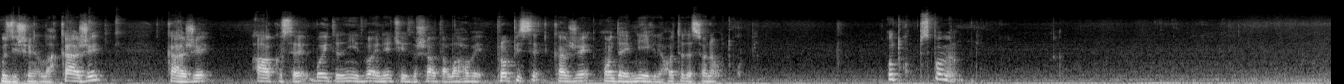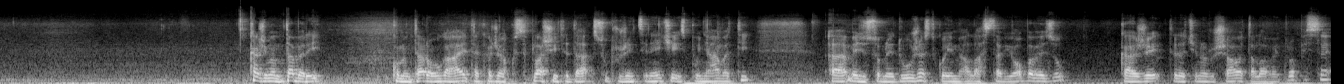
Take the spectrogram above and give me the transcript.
Uzvišen Allah kaže, kaže, a ako se bojite da njih dvoje neće izvršavati Allahove propise, kaže, onda im nije grehota da se ona otkupi. Otkup, spomenut. Kaže imam taberi komentar ovoga ajeta, kaže, ako se plašite da supružnice neće ispunjavati a, međusobne dužnost kojima Allah stavi obavezu, kaže, te da će narušavati Allahove propise,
